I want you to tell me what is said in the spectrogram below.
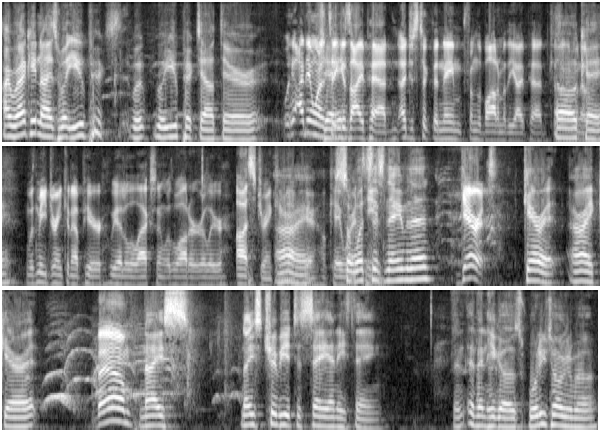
I recognize what you picked. What, what you picked out there. Well, I didn't want to Jay? take his iPad. I just took the name from the bottom of the iPad. 'cause Oh, I'm gonna- okay. With me drinking up here, we had a little accident with water earlier. Us drinking All up right. here. Okay, so we're a what's team. his name then? Garrett. Garrett. All right, Garrett. Boom. Nice, nice tribute to say anything. And, and then he goes, "What are you talking about?"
